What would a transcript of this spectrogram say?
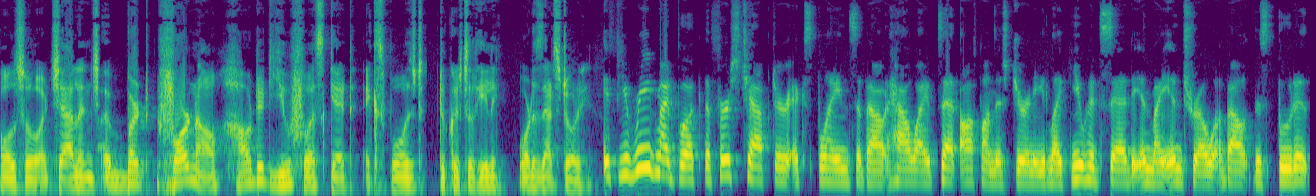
also a challenge. Uh, But for now, how did you first get exposed to crystal healing? What is that story? If you read my book, the first chapter explains about how I set off on this journey. Like you had said in my intro about this Buddha,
